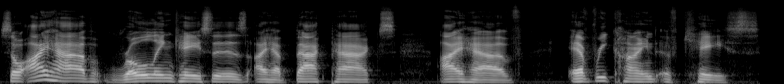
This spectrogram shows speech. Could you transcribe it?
So I have rolling cases, I have backpacks, I have every kind of case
